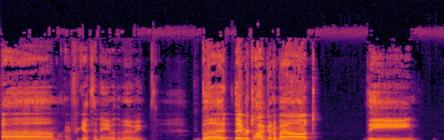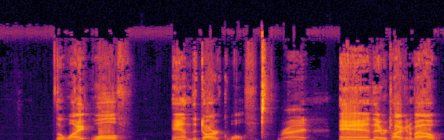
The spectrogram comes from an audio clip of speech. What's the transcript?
Um, I forget the name of the movie, but they were talking about the the white wolf and the dark wolf, Right. and they were talking about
